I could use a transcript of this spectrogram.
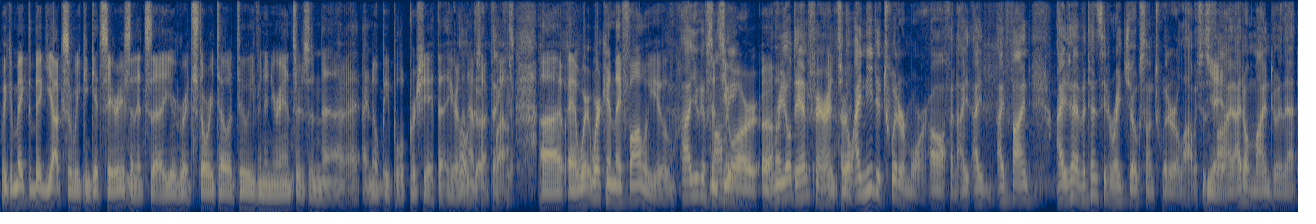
we can make the big yucks, or we can get serious. And it's uh, you're a great storyteller too, even in your answers, and uh, I, I know people appreciate that here in Oh, the. Napzok Files. Uh, and where where can they follow you? Uh, you can since follow you me, are uh, real Dan Farron. right. No, I need to Twitter more often. I, I, I find I have a tendency to write jokes on Twitter a lot, which is Yeah, yeah. fine. I don't mind doing that.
